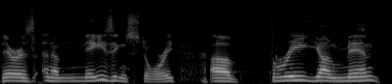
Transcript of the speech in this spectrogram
there is an amazing story of three young men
